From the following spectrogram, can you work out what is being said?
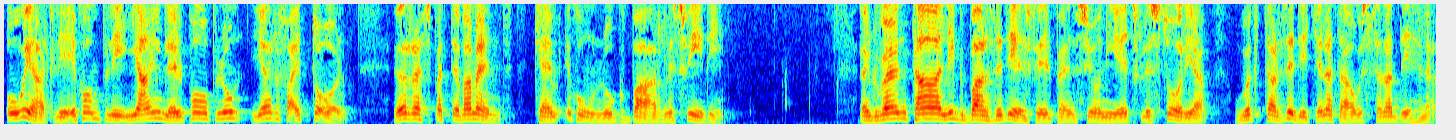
Hu wiegħed li jkompli jgħin lill-poplu jerfa' t-toqol, irrespettivament kemm ikunu kbar l-isfidi. Il-Gvern ta l-ikbar żidiet fil-pensjonijiet fl-istorja u iktar żidiet jingħataw is-sena d-dieħla.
